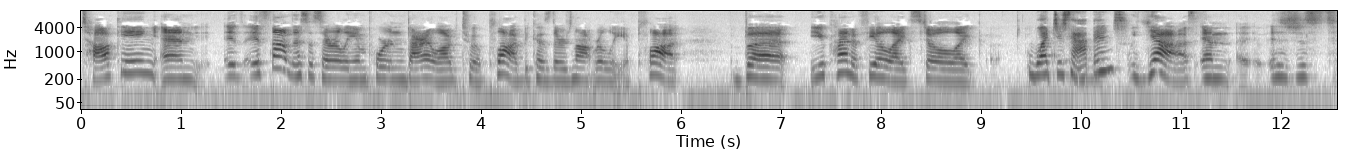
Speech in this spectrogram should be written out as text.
talking and it, it's not necessarily important dialogue to a plot because there's not really a plot but you kind of feel like still like What just happened? yes and it's just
